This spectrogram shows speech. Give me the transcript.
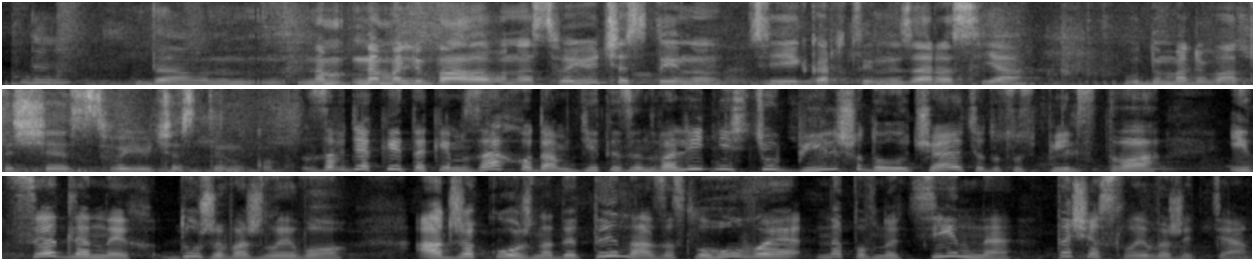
Да. Да, вона намалювала вона свою частину цієї картини. Зараз я буду малювати ще свою частинку. Завдяки таким заходам діти з інвалідністю більше долучаються до суспільства, і це для них дуже важливо. Адже кожна дитина заслуговує на повноцінне та щасливе життя.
